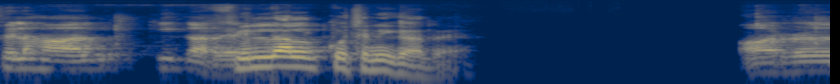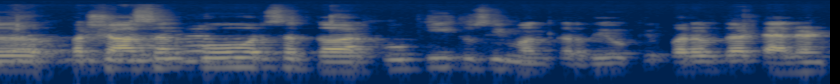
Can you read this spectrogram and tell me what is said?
ਫਿਲਹਾਲ ਕੀ ਕਰ ਰਿਹਾ ਫਿਲਹਾਲ ਕੁਝ ਨਹੀਂ ਕਰ ਰਿਹਾ। ਔਰ ਪ੍ਰਸ਼ਾਸਨ ਕੋ ਔਰ ਸਰਕਾਰ ਕੋ ਕੀ ਤੁਸੀਂ ਮੰਗ ਕਰਦੇ ਹੋ ਕਿ ਪਰਮ ਦਾ ਟੈਲੈਂਟ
